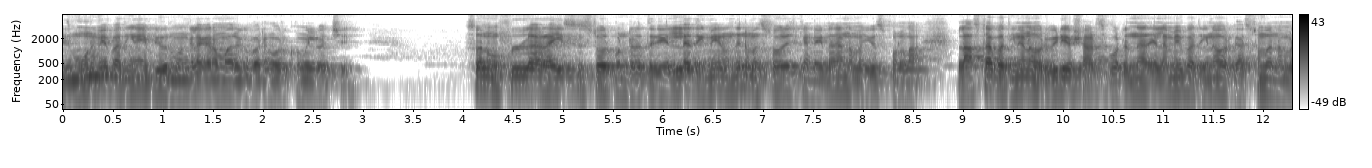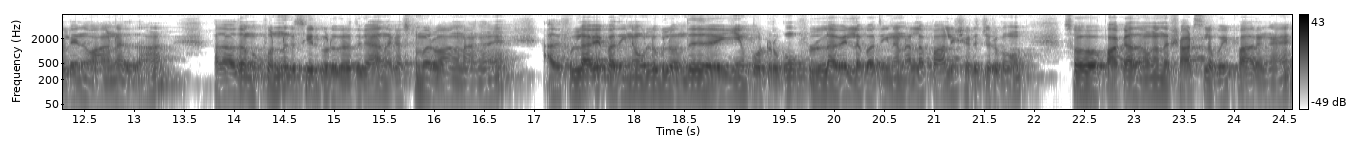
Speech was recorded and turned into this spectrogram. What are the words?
இது மூணுமே பார்த்தீங்கன்னா எப்படி ஒரு மங்களகரமாக இருக்குது பாருங்கள் ஒரு குமிழ் வச்சு. ஸோ நம்ம ஃபுல்லாக ரைஸ் ஸ்டோர் பண்ணுறதுக்கு எல்லாத்துக்குமே வந்து நம்ம ஸ்டோரேஜ் கண்டெய்னர் நம்ம யூஸ் பண்ணலாம். லாஸ்ட்டாக பார்த்தீங்கன்னா நான் ஒரு வீடியோ ஷார்ட்ஸ் போட்டிருந்தேன். அது எல்லாமே பார்த்தீங்கன்னா ஒரு கஸ்டமர் நம்மள்டேருந்து வாங்கினது தான். அதாவது அவங்க பொண்ணுக்கு சீர் கொடுக்குறதுக்காக அந்த கஸ்டமர் வாங்கினாங்க. அது ஃபுல்லாகவே பார்த்தீங்கன்னா உள்ளுக்குள்ளே வந்து ஈயம் போட்டிருக்கும். ஃபுல்லாக வெளில பார்த்தீங்கன்னா நல்லா பாலிஷ் அடிச்சிருக்கும். ஸோ பார்க்காதவங்க அந்த ஷார்ட்ஸில் போய் பாருங்கள்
